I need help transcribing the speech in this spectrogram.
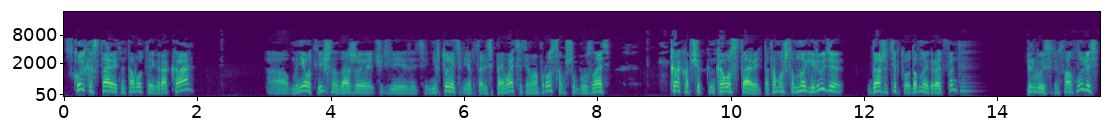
сколько ставить на того-то игрока, э, мне вот лично даже чуть ли знаете, не в туалете меня пытались поймать с этим вопросом, чтобы узнать, как вообще на кого ставить. Потому что многие люди, даже те, кто давно играет в фэнтези, впервые с этим столкнулись,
